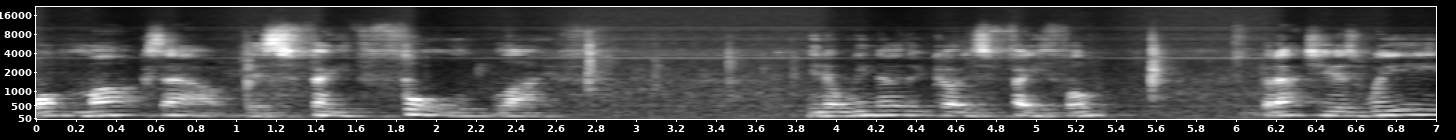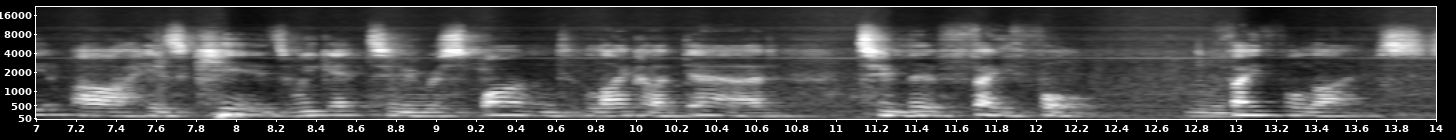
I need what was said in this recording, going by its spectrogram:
what marks out this faithful life. you know, we know that God is faithful. But actually, as we are his kids, we get to respond like our dad to live faithful, mm. faithful lives.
